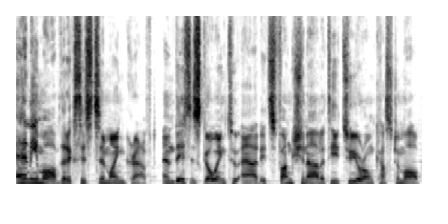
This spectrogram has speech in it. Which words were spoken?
any mob that exists in Minecraft, and this is going to add its functionality to your own custom mob.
